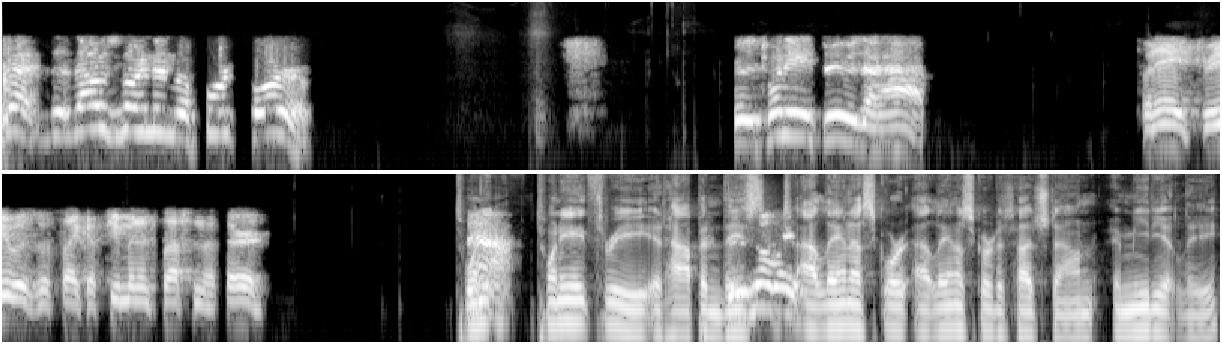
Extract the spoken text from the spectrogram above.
Yeah, that was going in the fourth quarter. The 28 3 was at half. 28 3 was with like a few minutes left in the third. 20, Yeah. 28-3 it happened they no atlanta scored atlanta scored a touchdown immediately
